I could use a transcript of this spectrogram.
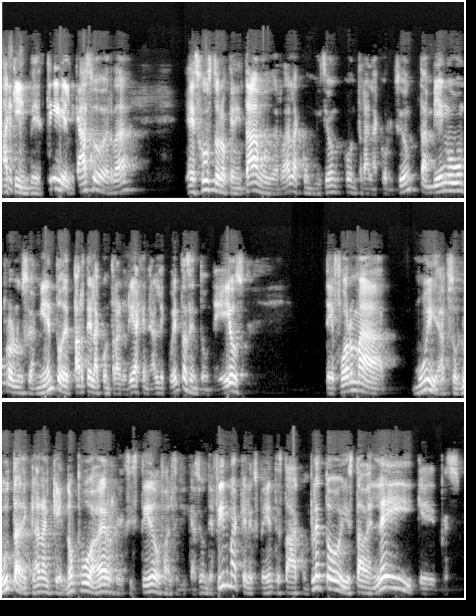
a que investigue el caso, ¿verdad? Es justo lo que necesitábamos, ¿verdad? La comisión contra la corrupción. También hubo un pronunciamiento de parte de la Contraloría General de Cuentas en donde ellos, de forma muy absoluta, declaran que no pudo haber existido falsificación de firma, que el expediente estaba completo y estaba en ley y que pues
